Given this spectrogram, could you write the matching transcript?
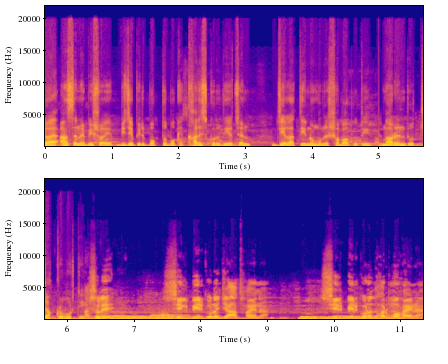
জয়া আহসানের বিষয়ে বিজেপির বক্তব্যকে খারিজ করে দিয়েছেন জেলা তৃণমূলের সভাপতি নরেন্দ্র চক্রবর্তী। আসলে শিল্পীর কোনো জাত হয় না, শিল্পীর কোনো ধর্ম হয় না,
